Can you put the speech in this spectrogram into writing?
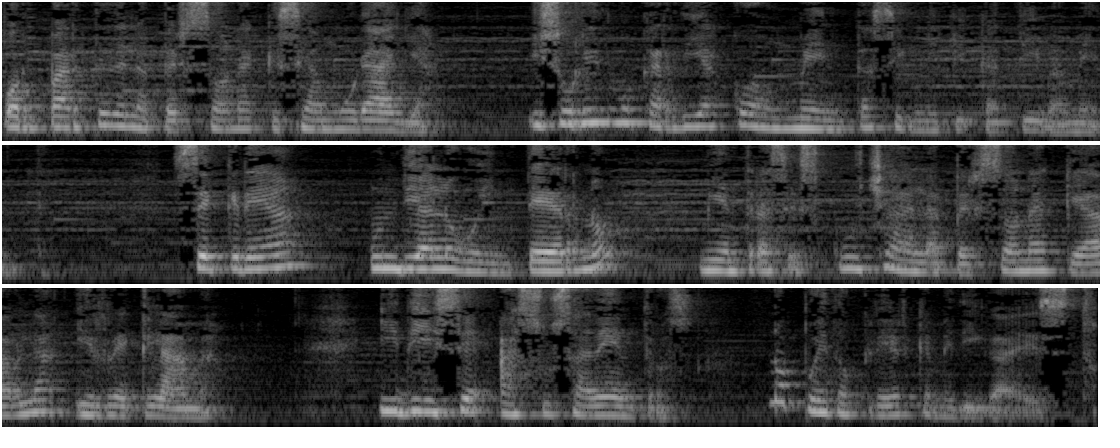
por parte de la persona que se amuralla y su ritmo cardíaco aumenta significativamente. Se crea un diálogo interno mientras escucha a la persona que habla y reclama y dice a sus adentros, no puedo creer que me diga esto,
